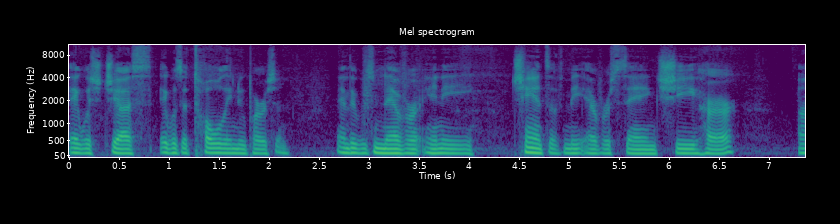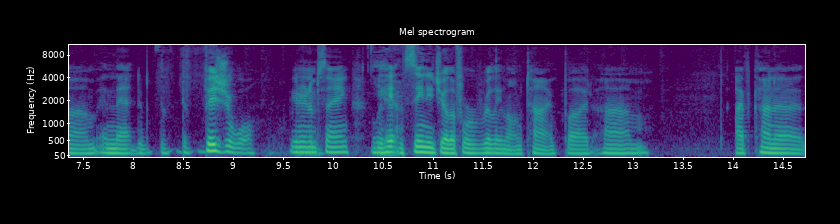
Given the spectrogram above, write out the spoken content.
It was just, it was a totally new person. And there was never any chance of me ever saying she, her. Um, and that, the, the, the visual, you know what I'm saying? We hadn't seen each other for a really long time, but um, I've kind of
